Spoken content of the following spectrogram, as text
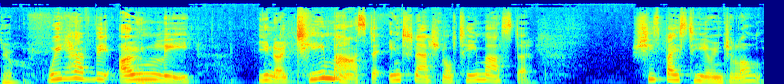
Yep. We have the only, you know, tea master, international tea master. She's based here in Geelong.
